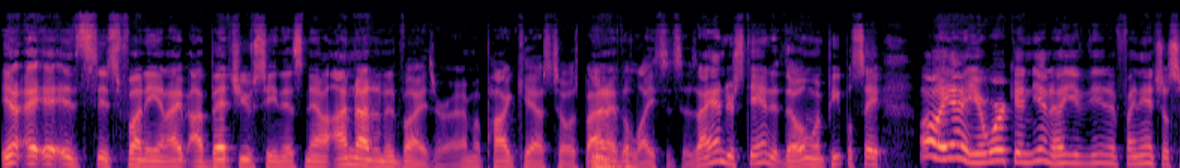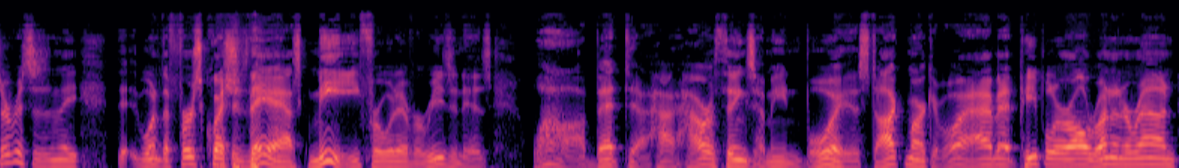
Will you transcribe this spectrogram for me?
You know, it's it's funny, and I, I bet you've seen this. Now, I'm not an advisor; I'm a podcast host, but I don't have the licenses. I understand it though. And when people say, "Oh yeah, you're working," you know, you're in financial services, and they, th- one of the first questions they ask me for whatever reason is, "Wow, I bet uh, how how are things? I mean, boy, the stock market, boy, I bet people are all running around."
